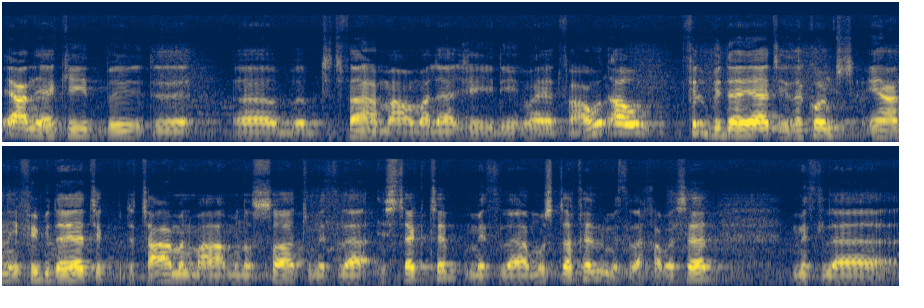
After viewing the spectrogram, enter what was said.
يعني أكيد آه، بتتفاهم مع عملاء جيدين ويدفعون أو في البدايات إذا كنت يعني في بداياتك بتتعامل مع منصات مثل استكتب مثل مستقل مثل خمسات مثل آه،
